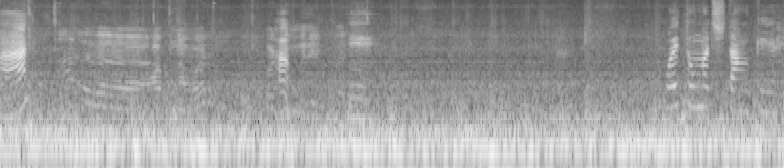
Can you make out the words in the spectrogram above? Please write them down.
Ha? Ah, uh, half an hour, 40 minutes. Yeah. Why too much tanki?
